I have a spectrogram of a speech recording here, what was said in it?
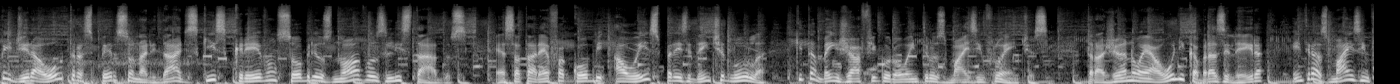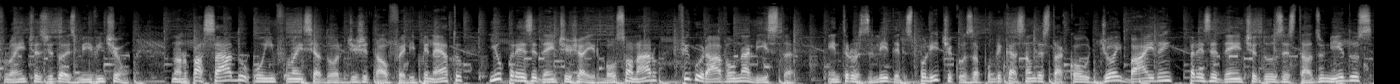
pedir a outras personalidades que escrevam sobre os novos listados. Essa tarefa coube ao ex-presidente Lula, que também já figurou entre os mais influentes. Trajano é a única brasileira entre as mais influentes de 2021. No ano passado, o influenciador digital Felipe Neto e o presidente Jair Bolsonaro figuravam na lista. Entre os líderes políticos, a publicação destacou Joe Biden, presidente dos Estados Unidos,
